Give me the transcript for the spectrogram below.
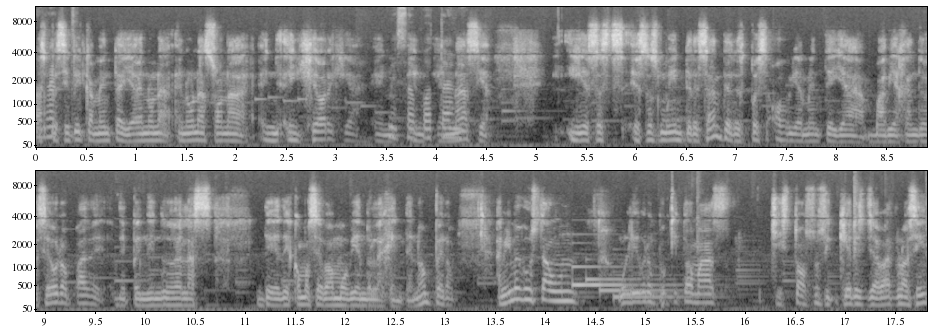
Específicamente allá en una, en una zona en, Georgia, en, en, Asia. Y eso es, eso es muy interesante. Después, obviamente, ya va viajando hacia Europa, dependiendo de las de, cómo se va moviendo la gente, ¿no? Pero a mí me gusta un, un libro un poquito más chistoso, si quieres llamarlo así.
